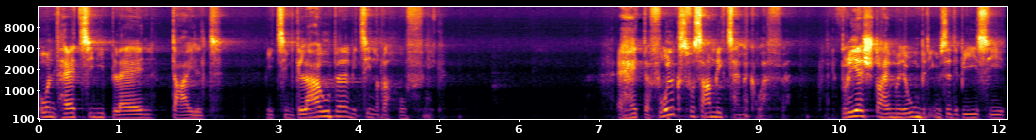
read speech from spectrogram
und hat seine Pläne teilt mit seinem Glauben, mit seiner Hoffnung. Er hat eine Volksversammlung zusammengerufen. Priester haben wir unbedingt dabei sein,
